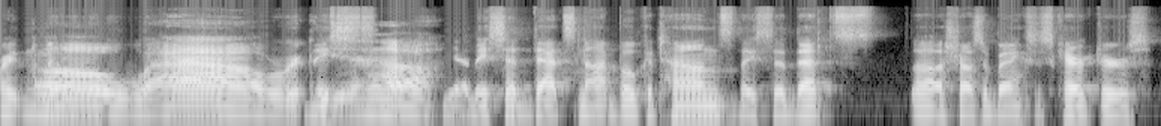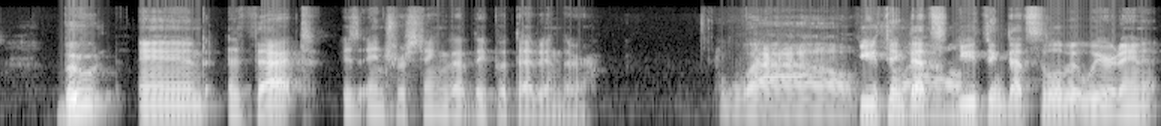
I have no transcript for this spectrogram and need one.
right in the middle. Oh wow! They yeah. Yeah, they said that's not Bo Katan's. They said that's uh, Sasha Banks' character's boot, and that is interesting that they put that in there. Wow. Do you think that's? Do you think that's a little bit weird, ain't it?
